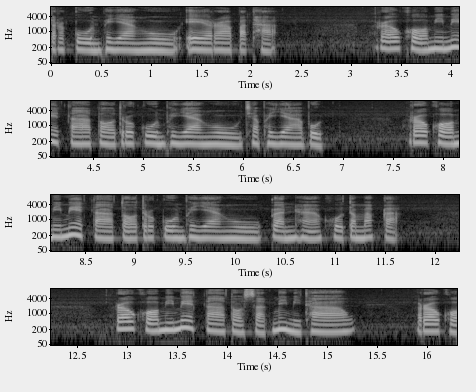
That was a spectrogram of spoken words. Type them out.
ตระกูลพญางูเอราปะทะ เราขอมีเมตตาต่อตระกูลพญางูชพยาบุตร เราขอมีเมตตาต่อตระกูลพญางูกันหาโคตมกะ เราขอมีเมตตาต่อสัตว์ไม่มีเท้า เราขอ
